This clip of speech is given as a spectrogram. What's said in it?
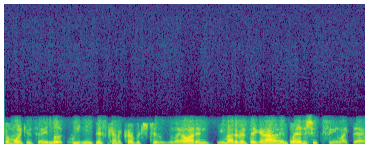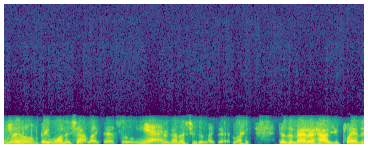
someone can say look we need this kind of coverage too like oh i didn't you might have been thinking i didn't plan to shoot the scene like that well they want it shot like that so Yeah. you're gonna shoot it like that like doesn't matter how you plan to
